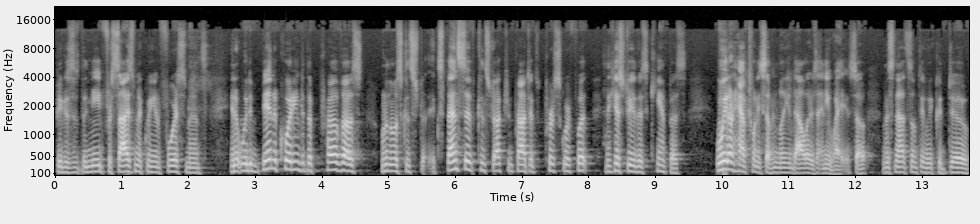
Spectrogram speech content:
because of the need for seismic reinforcements. And it would have been, according to the provost, one of the most constru expensive construction projects per square foot in the history of this campus. We don't have $27 million anyway, so it's not something we could do.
